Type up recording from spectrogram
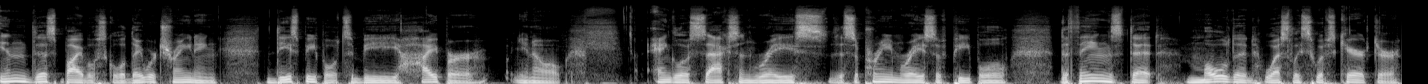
in this Bible school they were training these people to be hyper, you know, Anglo-Saxon race, the supreme race of people, the things that molded Wesley Swift's character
